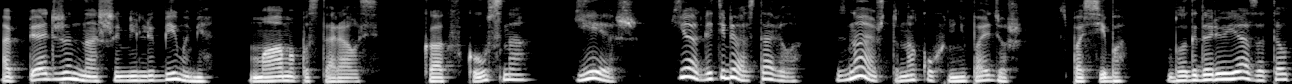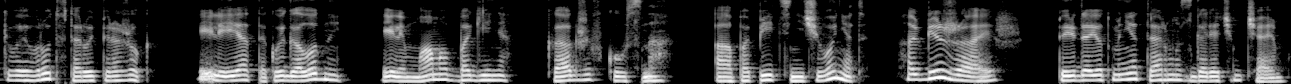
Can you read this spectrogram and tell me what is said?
Опять же нашими любимыми. Мама постаралась. Как вкусно. Ешь. Я для тебя оставила. Знаю, что на кухню не пойдешь. Спасибо. Благодарю я, заталкивая в рот второй пирожок. Или я такой голодный, или мама богиня. Как же вкусно. А попить ничего нет? Обижаешь. Передает мне термос с горячим чаем.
